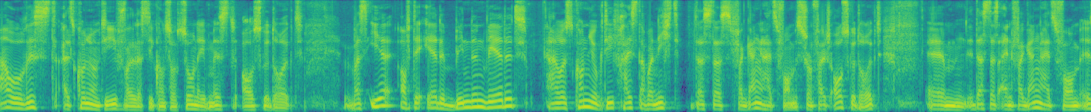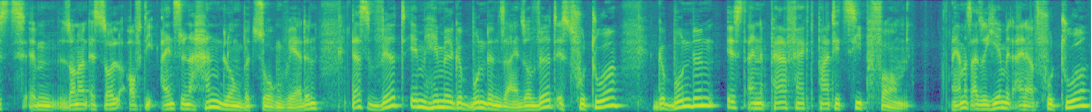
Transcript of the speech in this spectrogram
Aorist als Konjunktiv, weil das die Konstruktion eben ist, ausgedrückt. Was ihr auf der Erde binden werdet, Aorist Konjunktiv heißt aber nicht, dass das Vergangenheitsform ist, schon falsch ausgedrückt, ähm, dass das eine Vergangenheitsform ist, ähm, sondern es soll auf die einzelne Handlung bezogen werden. Das wird im Himmel gebunden sein. So wird ist Futur, gebunden ist eine Perfekt-Partizipform. Wir haben es also hier mit einer Futur-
